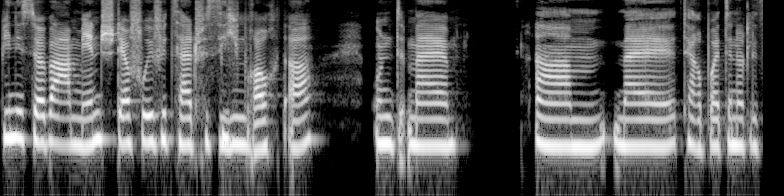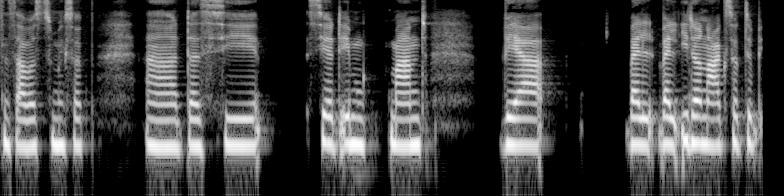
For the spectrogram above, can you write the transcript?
bin ich selber auch ein Mensch, der voll viel Zeit für sich braucht auch. Und mein, ähm, meine Therapeutin hat letztens auch was zu mir gesagt, äh, dass sie, sie hat eben gemeint, wer, weil, weil ich dann auch gesagt habe,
